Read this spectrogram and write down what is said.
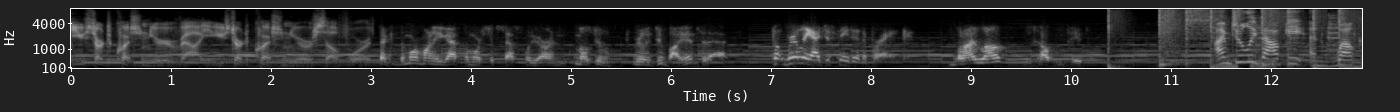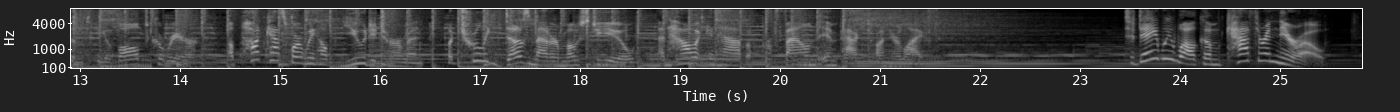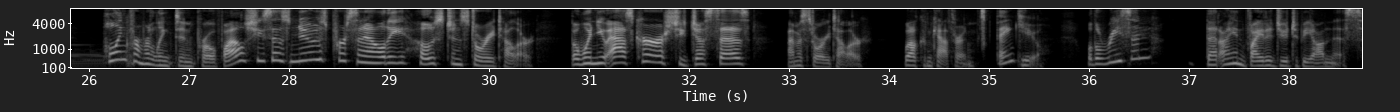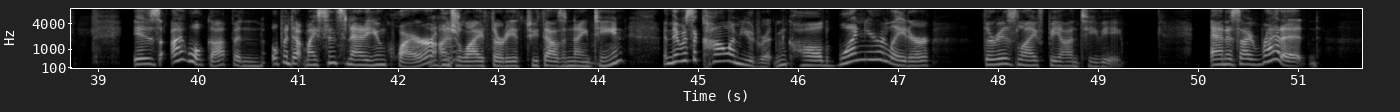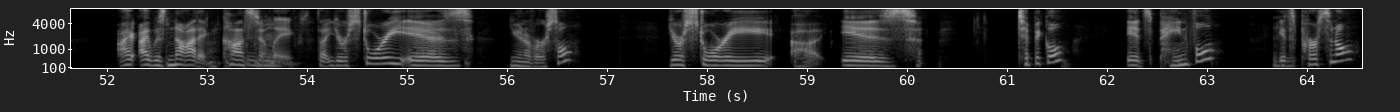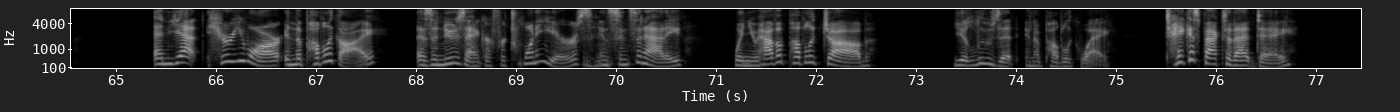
you start to question your value. You start to question your self worth. Like the more money you got, the more successful you are, and most people really do buy into that. But really, I just needed a break. What I love is helping people. I'm Julie Bauke, and welcome to The Evolved Career, a podcast where we help you determine what truly does matter most to you and how it can have a profound impact on your life. Today, we welcome Katherine Nero. Pulling from her LinkedIn profile, she says news personality, host, and storyteller. But when you ask her, she just says, I'm a storyteller. Welcome, Katherine. Thank you. Well, the reason that I invited you to be on this is I woke up and opened up my Cincinnati Enquirer mm-hmm. on July 30th, 2019, and there was a column you'd written called One Year Later, There Is Life Beyond TV. And as I read it, I, I was nodding constantly. Mm-hmm. I thought your story is universal. Your story uh, is typical. It's painful. Mm-hmm. It's personal. And yet, here you are in the public eye as a news anchor for 20 years mm-hmm. in Cincinnati. When you have a public job, you lose it in a public way. Take us back to that day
